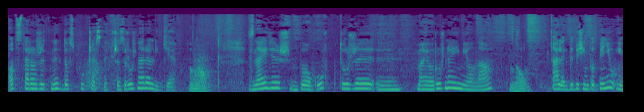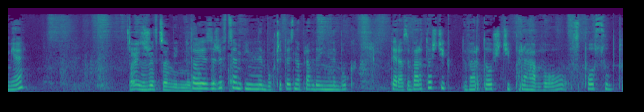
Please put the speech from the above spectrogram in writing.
od starożytnych do współczesnych, przez różne religie, No, znajdziesz bogów, którzy y, mają różne imiona, no. ale gdybyś im podmienił imię, To jest żywcem inny to Bóg jest wtedy, żywcem inny Bóg. Czy to jest naprawdę inny Bóg? Teraz wartości, wartości prawo, sposób, y,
